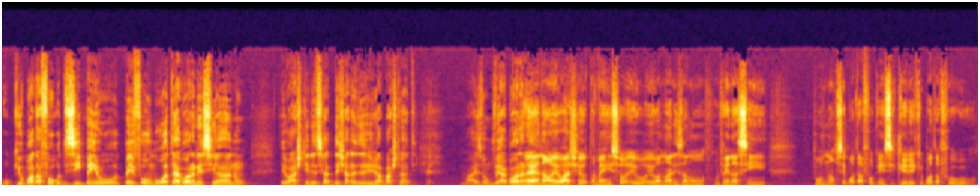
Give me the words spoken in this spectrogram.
o que o Botafogo desempenhou, performou até agora nesse ano, eu acho que tem deixado a desejar bastante. Mas vamos ver agora, né? É, não, eu acho, eu também, sou, eu, eu analisando, vendo assim, por não ser botafoguense e querer que o Botafogo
